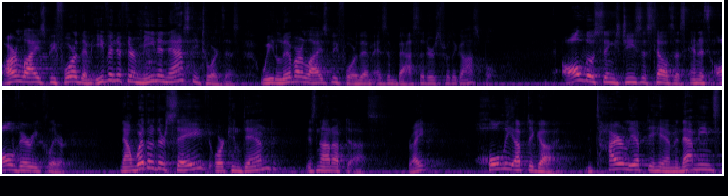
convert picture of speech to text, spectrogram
our lives before them, even if they're mean and nasty towards us. We live our lives before them as ambassadors for the gospel. All those things Jesus tells us, and it's all very clear. Now, whether they're saved or condemned is not up to us, right? Wholly up to God, entirely up to Him. And that means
